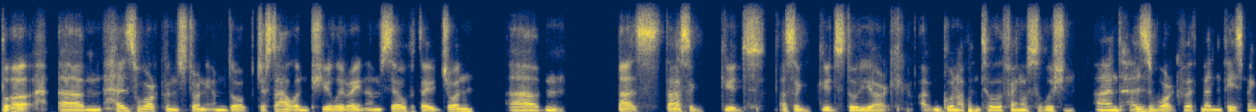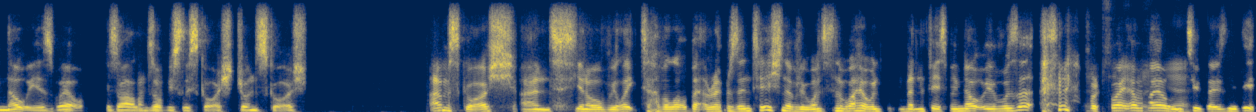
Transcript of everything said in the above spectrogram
but um, his work on Strontium Dog, just Alan purely writing himself without John, um, that's that's a good that's a good story arc uh, going up until the final solution. And his work with Midden Face McNulty as well, because Alan's obviously Scottish, John's Scottish. I'm Scottish, and you know we like to have a little bit of representation every once in a while. And Midden Face McNulty was it for quite a while yeah. in 2008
